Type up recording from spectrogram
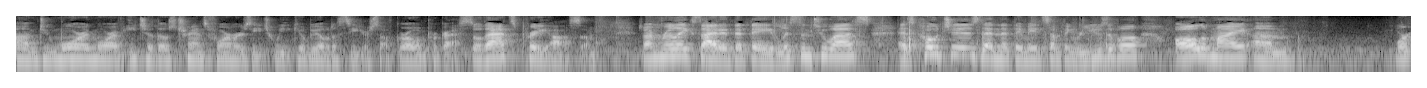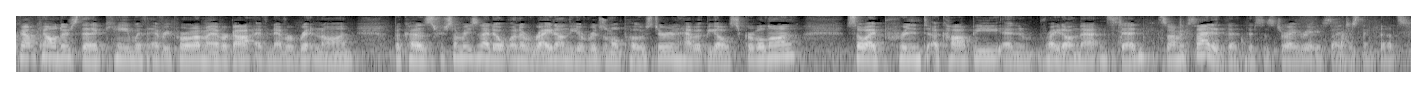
um, do more and more of each of those transformers each week you'll be able to see yourself grow and progress so that's pretty awesome so i'm really excited that they listened to us as coaches and that they made something reusable all of my um, workout calendars that came with every program I ever got, I've never written on because for some reason I don't want to write on the original poster and have it be all scribbled on. So I print a copy and write on that instead. So I'm excited that this is dry erase. I just think that's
